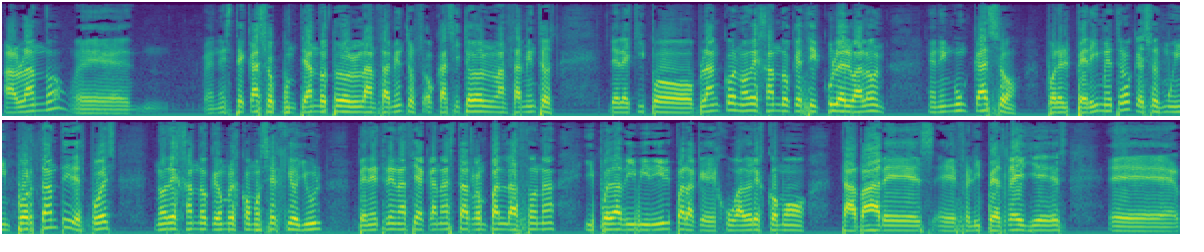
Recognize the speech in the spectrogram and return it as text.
hablando, eh, en este caso punteando todos los lanzamientos o casi todos los lanzamientos del equipo blanco, no dejando que circule el balón en ningún caso por el perímetro, que eso es muy importante, y después no dejando que hombres como Sergio Yul penetren hacia canasta, rompan la zona y pueda dividir para que jugadores como Tavares, eh, Felipe Reyes, eh,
